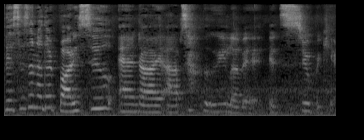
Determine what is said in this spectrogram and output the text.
this is another bodysuit and I absolutely love it. It's super cute.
